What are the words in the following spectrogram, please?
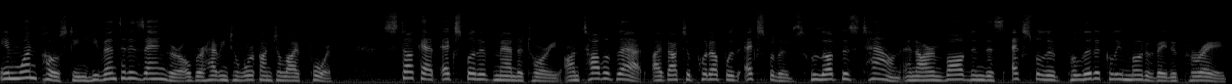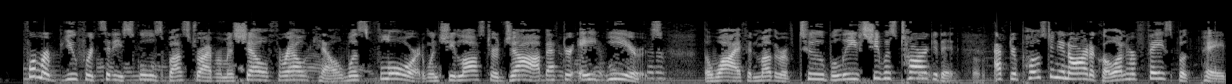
In one posting, he vented his anger over having to work on July 4th. Stuck at expletive mandatory. On top of that, I got to put up with expletives who love this town and are involved in this expletive politically motivated parade. Former Beaufort City Schools bus driver Michelle Threlkel was floored when she lost her job after eight years. The wife and mother of two believes she was targeted after posting an article on her Facebook page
